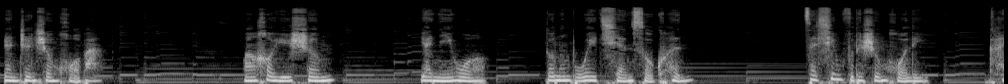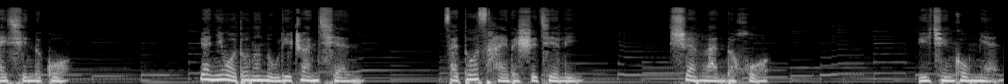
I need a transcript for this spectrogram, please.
认真生活吧。往后余生，愿你我都能不为钱所困，在幸福的生活里开心的过。愿你我都能努力赚钱，在多彩的世界里绚烂的活。与君共勉。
